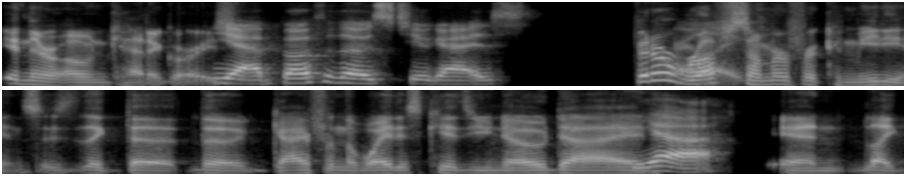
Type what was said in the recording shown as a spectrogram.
in their own categories. yeah, both of those two guys. been a rough like- summer for comedians. Is like the the guy from the whitest kids you know died. Yeah, And like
